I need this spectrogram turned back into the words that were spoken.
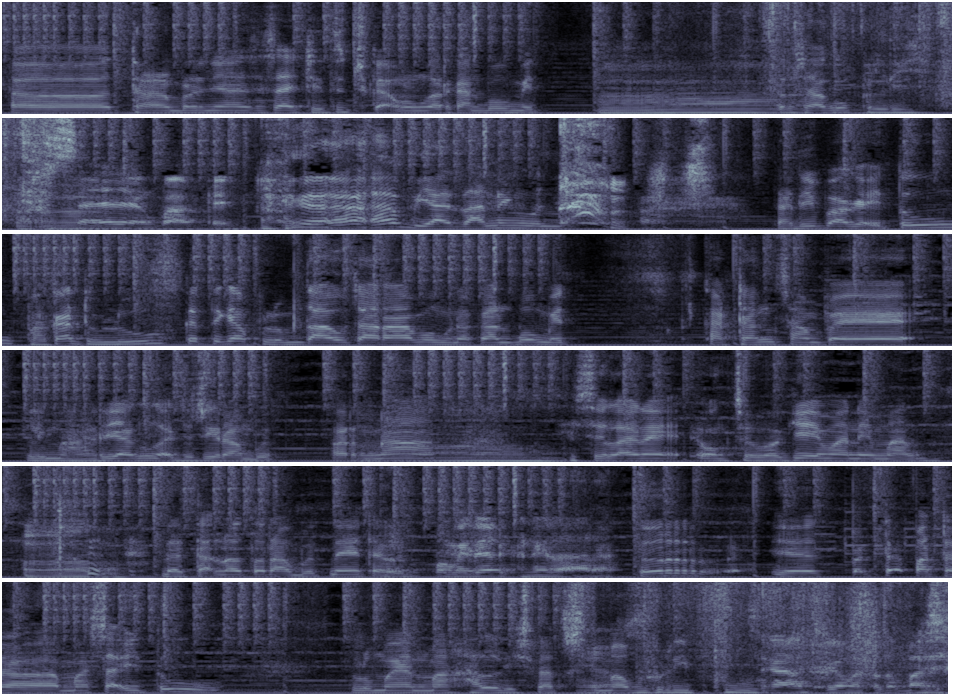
eh drummernya SID itu juga mengeluarkan pomade Hmm. terus aku beli Saya yang pakai. biasanya ngono tadi pakai itu bahkan dulu ketika belum tahu cara menggunakan pomade kadang sampai lima hari aku nggak cuci rambut karena istilahnya wong Jawa ki eman-eman Hmm. dadak noto rambutnya dan Pemirsa gini Lara. tur ya pada, pada masa itu lumayan mahal di 150 ribu. Sekarang juga tetap masih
